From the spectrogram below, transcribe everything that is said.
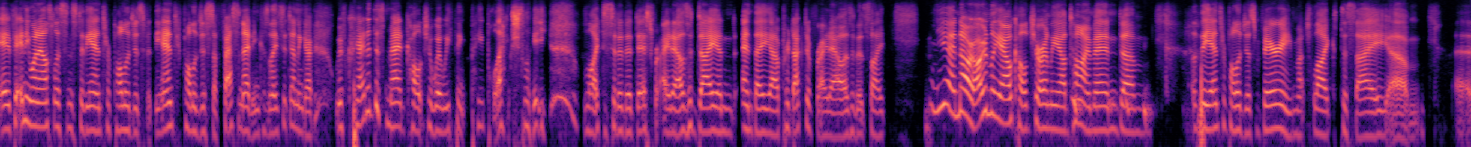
if anyone else listens to the anthropologists, but the anthropologists are fascinating because they sit down and go, We've created this mad culture where we think people actually like to sit at a desk for eight hours a day and, and they are productive for eight hours. And it's like, yeah, no, only our culture, only our time. And um, the anthropologists very much like to say, um, uh,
